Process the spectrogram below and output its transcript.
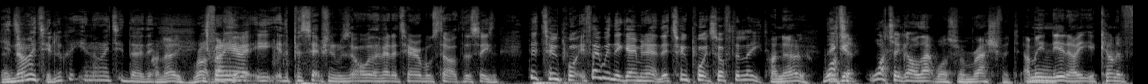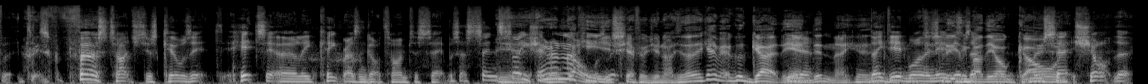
United. Look at United though. They- I know, right it's funny how it- the perception was, oh, they've had a terrible start to the season. They're two point. If they win the game in hand, they're two points off the lead. I know. What a, what a goal that was from Rashford. I mean, you know, you kind of first touch just kills it, hits it early. Keeper hasn't got time to set. Was a Yeah, sensational they're goal. unlucky, it? Sheffield United. They gave it a good go at the Yeah. end, didn't they? They did. Well, they needed losing by that the odd goal. And- shot that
